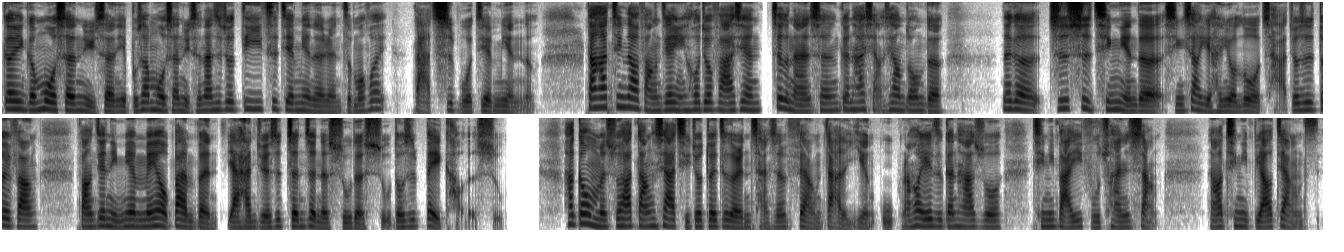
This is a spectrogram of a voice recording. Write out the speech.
跟一个陌生女生，也不算陌生女生，但是就第一次见面的人，怎么会打赤膊见面呢？当他进到房间以后，就发现这个男生跟他想象中的那个知识青年的形象也很有落差，就是对方房间里面没有半本雅涵觉得是真正的书的书，都是备考的书。他跟我们说，他当下其实就对这个人产生非常大的厌恶，然后也一直跟他说，请你把衣服穿上，然后请你不要这样子。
